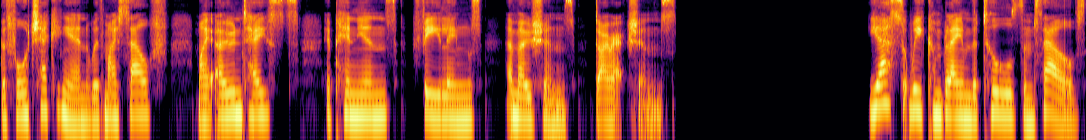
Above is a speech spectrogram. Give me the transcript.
before checking in with myself, my own tastes, opinions, feelings, emotions, directions. Yes, we can blame the tools themselves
